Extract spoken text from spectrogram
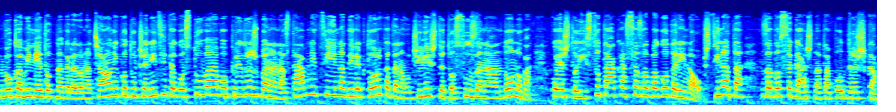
Во кабинетот на градоначалникот учениците гостуваа во придружба на наставници и на директорката на училиштето Сузана Андонова, која што исто така се заблагодари на општината за досегашната поддршка.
